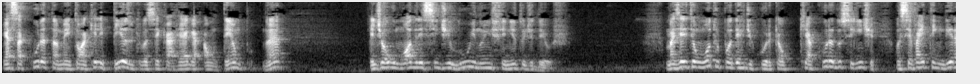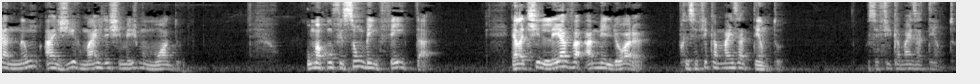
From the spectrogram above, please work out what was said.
Essa cura também, então aquele peso que você carrega há um tempo, né? Ele de algum modo ele se dilui no infinito de Deus. Mas ele tem um outro poder de cura, que é, o, que é a cura do seguinte: você vai tender a não agir mais deste mesmo modo. Uma confissão bem feita, ela te leva à melhora, porque você fica mais atento. Você fica mais atento.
